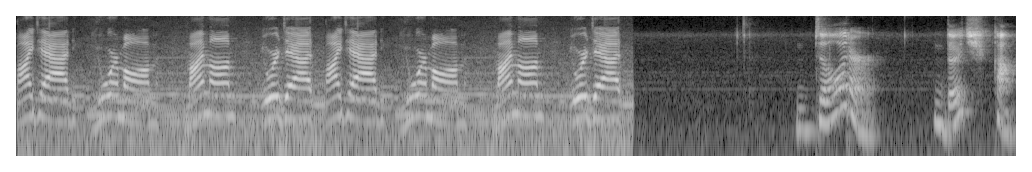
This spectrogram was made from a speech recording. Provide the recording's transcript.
My dad, your mom, my mom, your dad, my dad, your mom, my mom, your dad. Daughter дочка.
